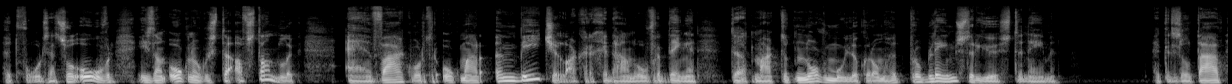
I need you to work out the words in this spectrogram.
Het voorzetsel over is dan ook nog eens te afstandelijk. En vaak wordt er ook maar een beetje lacherig gedaan over dingen. Dat maakt het nog moeilijker om het probleem serieus te nemen. Het resultaat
